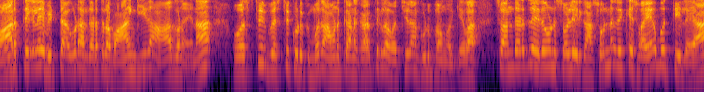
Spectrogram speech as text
வார்த்தைகளே விட்டால் கூட அந்த இடத்துல வாங்கி தான் ஆகணும். ஏன்னா ஃபர்ஸ்ட் பெஸ்ட்டு கொடுக்கும்போது அவனுக்கான கருத்துக்களை வச்சு தான் கொடுப்பாங்க ஓகேவா ஸோ அந்த இடத்துல ஏதோ ஒன்று சொல்லியிருக்கான். சொன்னதுக்கே சுயபுத்தி இல்லையா?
